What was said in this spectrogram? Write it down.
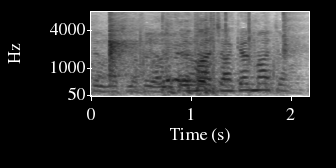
Quel match, il a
